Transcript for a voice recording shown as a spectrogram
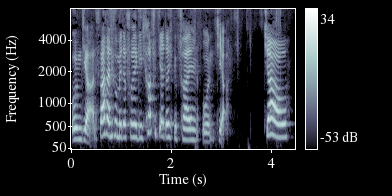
Und ja, das war's eigentlich mit der Folge. Ich hoffe, sie hat euch gefallen. Und ja, ciao.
